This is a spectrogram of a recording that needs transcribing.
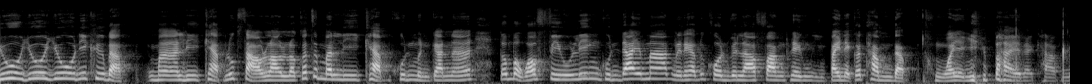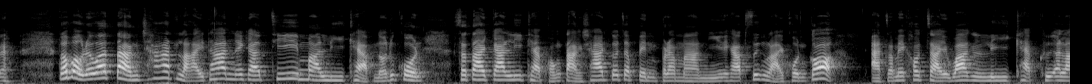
ยูยูยูนี่คือแบบมารีแคปลูกสาวเราเราก็จะมารีแคปคุณเหมือนกันนะ ต้องบอกว่าฟีลลิ่งคุณได้มากเลยนะครับ ทุกคนเวลาฟังเพลงอุ๋งอิงไปเนี่ยก็ทำแบบหัวอย่างนี้ไปนะครับนะต้องบอกได้ว่าต่างชาติหลายท่านนะครับที่มารีแคปเนาะทุกคนสไตล์การรีแคปของต่างชาติก็จะเป็นประมาณนี้นะครับ ซึ่งหลายคนก็อาจจะไม่เข้าใจว่ารีแคปคืออะไร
